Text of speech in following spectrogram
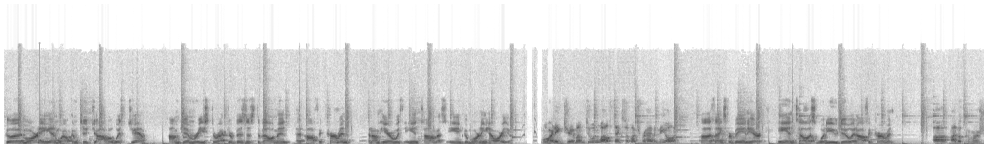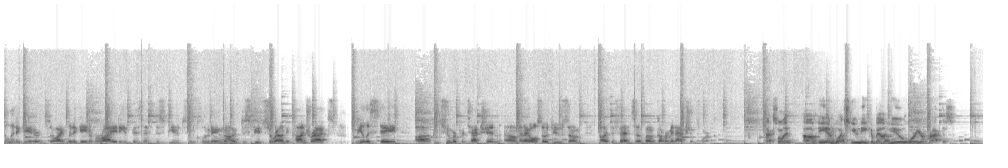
Good morning and welcome to Java with Jim. I'm Jim Reese, Director of Business Development at Offit Kurman, and I'm here with Ian Thomas. Ian, good morning. How are you? Morning, Jim. I'm doing well. Thanks so much for having me on. Uh, thanks for being here. Ian, tell us, what do you do at Offit Kurman? Uh, I'm a commercial litigator, and so I litigate a variety of business disputes, including uh, disputes surrounding contracts, real estate, uh, consumer protection, um, and I also do some uh, defense of uh, government actions work. Excellent. Um, Ian, what's unique about you or your practice?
